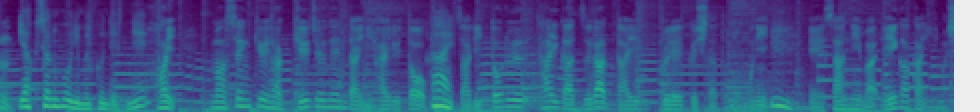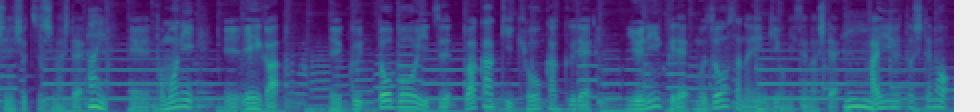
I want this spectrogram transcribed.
うん。役者の方にも行くんですね。はい。まあ、1990年代に入ると、こはい。のザ・リトル・タイガーズが大ブレイクしたとともに、うん。え3人は映画界に今進出しまして、はい。えー共に、えー映画、えーグッドボーイズ若き胸郭でユニークで無造作な演技を見せまして、うん。俳優としても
